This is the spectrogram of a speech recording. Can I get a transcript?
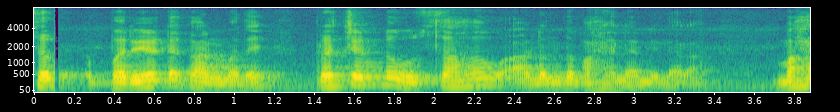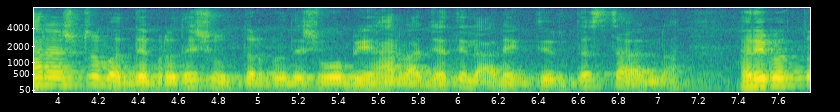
सर्व पर्यटकांमध्ये प्रचंड उत्साह व आनंद पाहायला मिळाला. महाराष्ट्र मध्य प्रदेश उत्तर प्रदेश व बिहार राज्यातील अनेक तीर्थस्थळांना हरिभक्त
